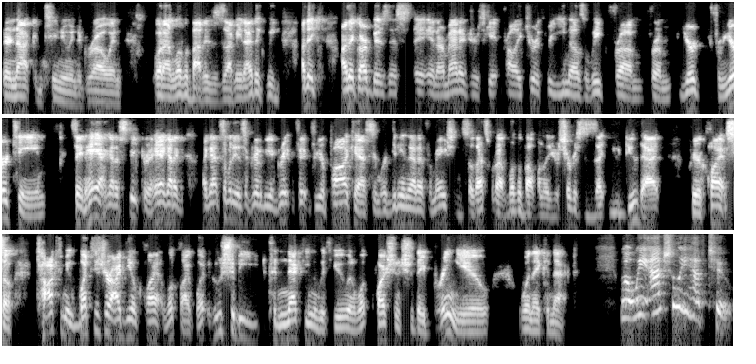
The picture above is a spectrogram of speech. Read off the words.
they're not continuing to grow and what i love about it is i mean i think we i think i think our business and our managers get probably two or three emails a week from from your from your team saying hey i got a speaker hey i got a i got somebody that's going to be a great fit for your podcast and we're getting that information so that's what i love about one of your services that you do that for your clients. So talk to me, what does your ideal client look like? What who should be connecting with you and what questions should they bring you when they connect? Well, we actually have two.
